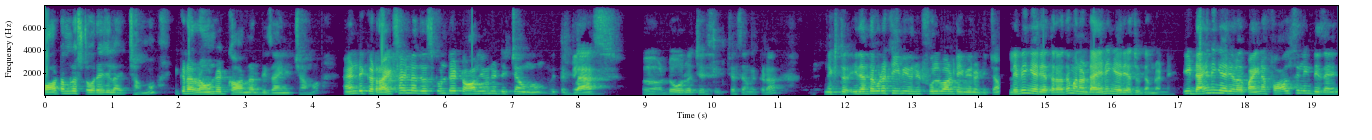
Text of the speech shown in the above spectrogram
బాటంలో స్టోరేజ్ ఇలా ఇచ్చాము. ఇక్కడ రౌండెడ్ కార్నర్ డిజైన్ ఇచ్చాము. అండ్ ఇక్కడ రైట్ సైడ్లో చూసుకుంటే టాల్ యూనిట్ ఇచ్చాము. విత్ గ్లాస్ డోర్ వచ్చేసి ఇచ్చేసాము ఇక్కడ. నెక్స్ట్ ఇదంతా కూడా TV unit full wall TV unit ఇచ్చాం. లివింగ్ ఏరియా తర్వాత మనం డైనింగ్ ఏరియా చూద్దాం రండి. ఈ డైనింగ్ ఏరియాలో పైన ఫాల్ సీలింగ్ డిజైన్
